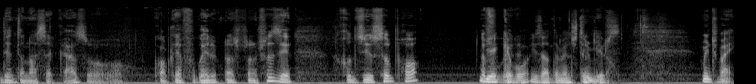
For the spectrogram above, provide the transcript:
dentro da nossa casa ou qualquer fogueira que nós possamos fazer. Reduziu-se a pó. E acabou, exatamente, extinguir-se. Muito bem.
